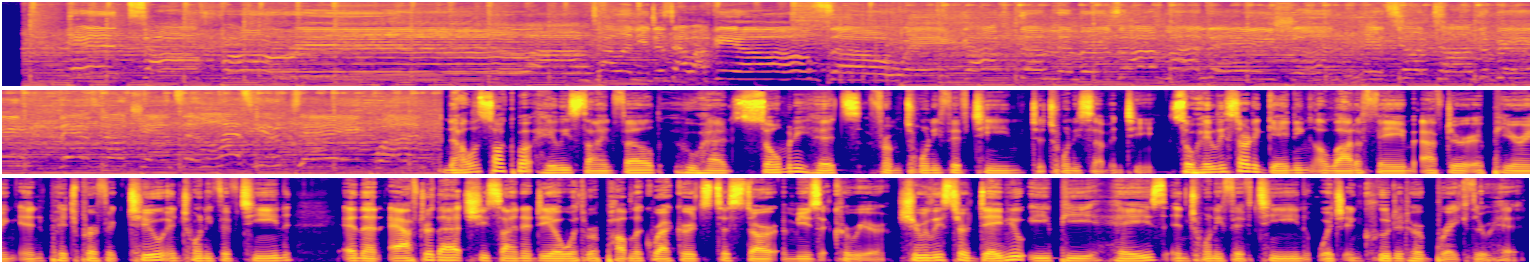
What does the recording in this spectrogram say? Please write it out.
Now let's talk about Hailee Steinfeld, who had so many hits from 2015 to 2017. So Hailee started gaining a lot of fame after appearing in Pitch Perfect 2 in 2015 and then after that, she signed a deal with Republic Records to start a music career. She released her debut EP, Haze, in 2015, which included her breakthrough hit.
